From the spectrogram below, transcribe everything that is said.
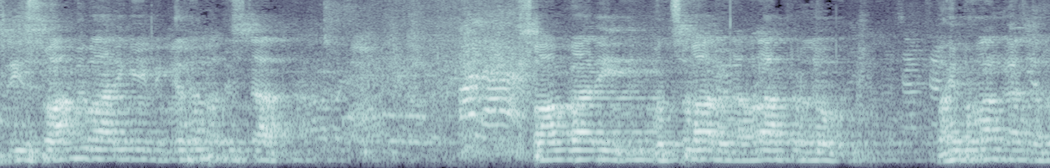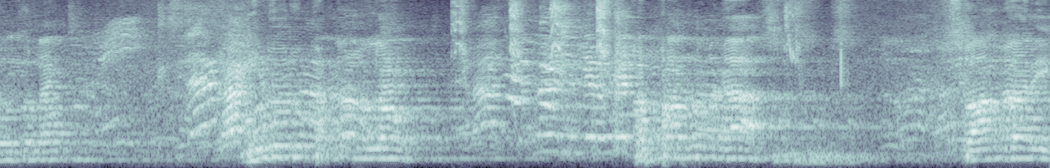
శ్రీ స్వామివారికి విగ్రహ ప్రతిష్ట స్వామివారి ఉత్సవాలు నవరాత్రులు వైభవంగా జరుగుతున్నాయి. గూడూరు పట్టణంలో ప్రప్రథమంగా స్వామివారి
